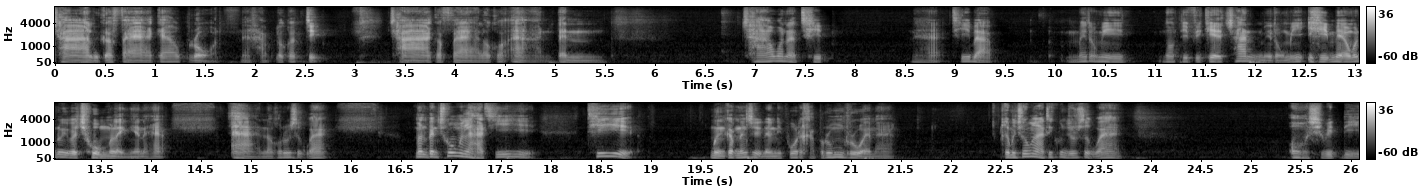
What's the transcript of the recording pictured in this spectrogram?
ชาหรือกาแฟแก้วโปรดนะครับ แล้วก็จิบชากาแฟแล้วก็อ่านเป็นเช้าวันอาทิตย์นะฮะที่แบบไม่ต้องมี notification ไม่ต้องมีอีเมลไม่ต้องมีประชุมอะไรอย่างเงี้ยนะฮะอ่านแล้วก็รู้สึกว่ามันเป็นช่วงเวลาที่ที่เหมือนกับหนังสือเล่มนี้พูดนะครับรุ่มรวยมาก คือเป็นช่วงเวลาที่คุณจะรู้สึกว่า โอ้ชีวิตดี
